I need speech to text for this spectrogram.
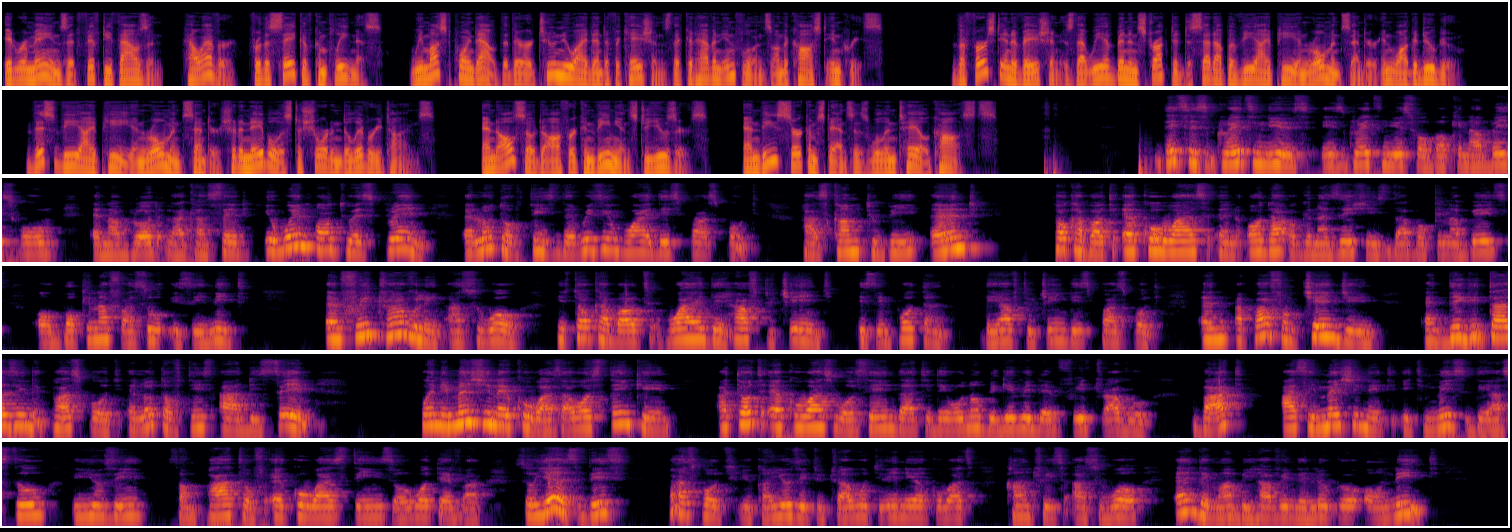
It remains at 50,000. However, for the sake of completeness, we must point out that there are two new identifications that could have an influence on the cost increase. The first innovation is that we have been instructed to set up a VIP enrollment center in Ouagadougou. This VIP enrollment center should enable us to shorten delivery times and also to offer convenience to users. And these circumstances will entail costs. This is great news. It's great news for Burkina Faso home and abroad. Like I said, he went on to explain a lot of things, the reason why this passport has come to be, and talk about ECOWAS and other organizations that Burkina Faso or Burkina Faso is in it. And free traveling as well. He talked about why they have to change. It's important. They have to change this passport. And apart from changing and digitizing the passport, a lot of things are the same. When he mentioned ECOWAS, I was thinking, I thought ECOWAS was saying that they will not be giving them free travel. But as he mentioned it, it means they are still using some part of ECOWAS things or whatever. So yes, this passport, you can use it to travel to any ECOWAS countries as well, and they might be having the logo on it.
